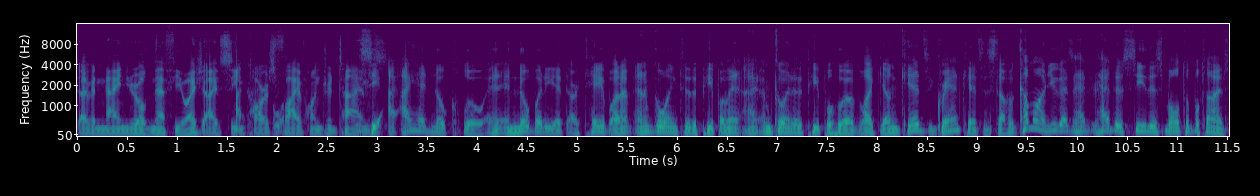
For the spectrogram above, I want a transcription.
I have a nine year old nephew. I, I've seen Cars 500 times. See, I, I had no clue, and, and nobody at our table. And I'm, and I'm going to the people. I mean, I, I'm going to the people who have like young kids, grandkids, and stuff. Come on, you guys had had to see this multiple times.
